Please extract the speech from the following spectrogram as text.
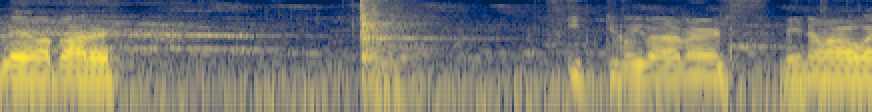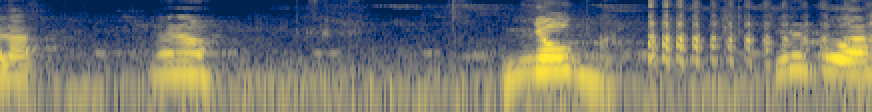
problema pare. Ichibay bombers, may nawawala. Ano? Nyog! Sino kuha?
